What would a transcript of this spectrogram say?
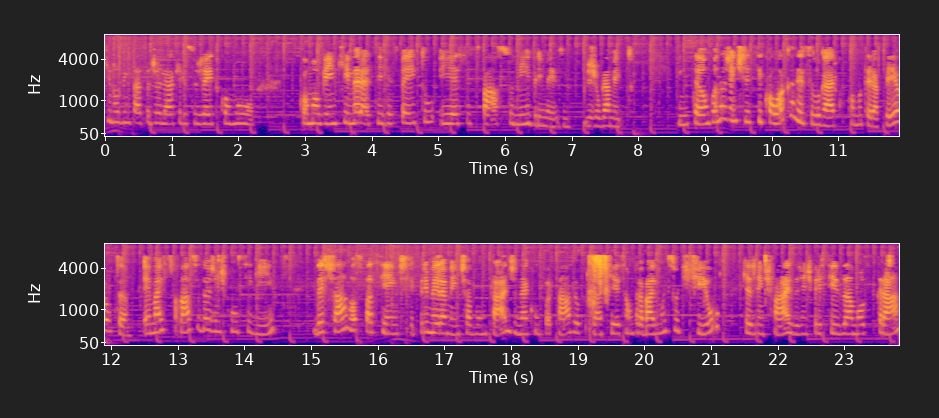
que nos impeça de olhar aquele sujeito como como alguém que merece respeito e esse espaço livre mesmo de julgamento. Então, quando a gente se coloca nesse lugar como terapeuta, é mais fácil da gente conseguir deixar nosso paciente primeiramente à vontade, né, confortável, porque acho que esse é um trabalho muito sutil que a gente faz, a gente precisa mostrar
